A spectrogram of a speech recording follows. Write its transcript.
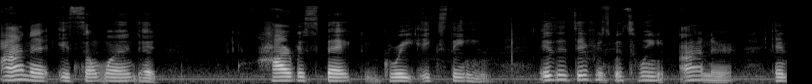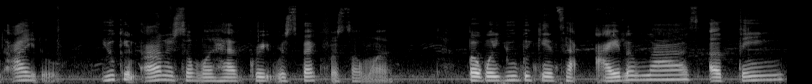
Honor is someone that high respect, great esteem. Is a difference between honor and idol. You can honor someone, have great respect for someone. But when you begin to idolize a thing,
